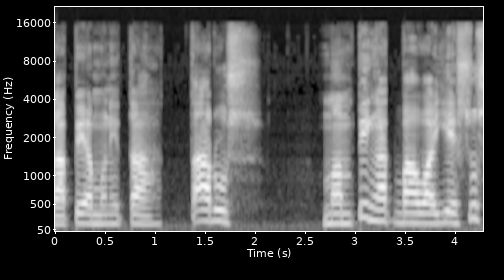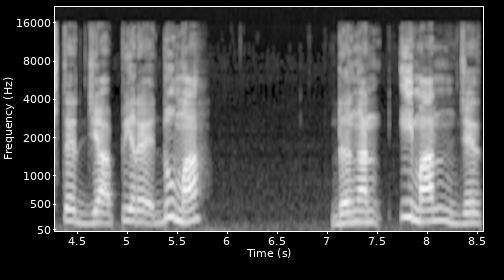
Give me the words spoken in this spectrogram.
Tapi amun ita tarus mempingat bahwa Yesus te pire duma dengan iman je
